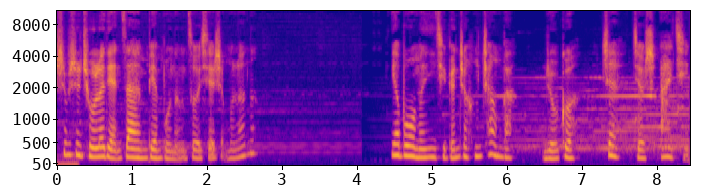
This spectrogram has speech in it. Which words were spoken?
是不是除了点赞便不能做些什么了呢？要不我们一起跟着哼唱吧。如果这就是爱情。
